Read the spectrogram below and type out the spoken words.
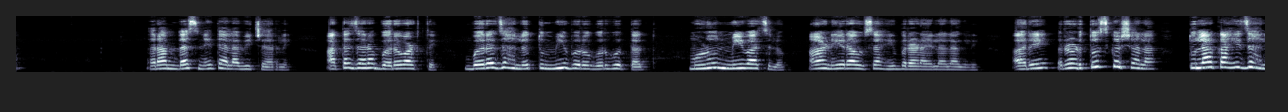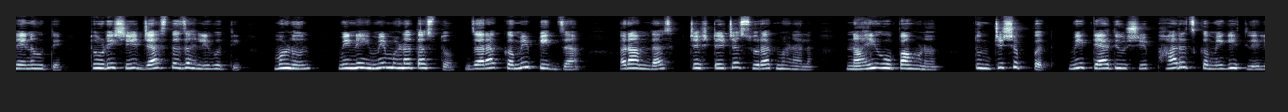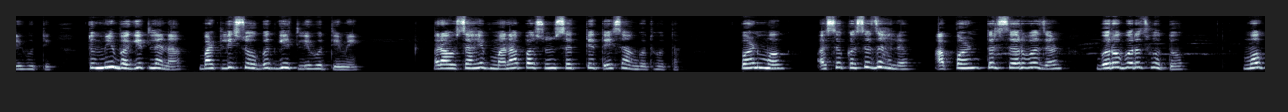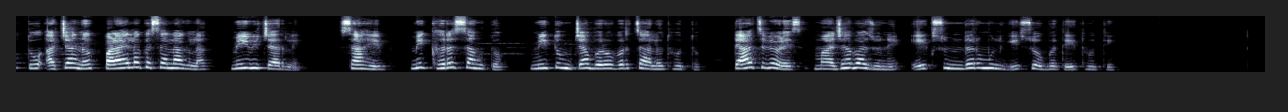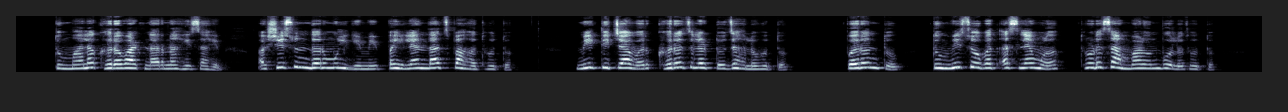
रामदासने त्याला विचारले. आता जरा बरं वाटतंय. बरं झालं तुम्ही बरोबर होतात. म्हणून मी वाचलो आणि रावसाहेब रडायला लागले. अरे रडतोस कशाला? तुला काही झाले नव्हते. थोडीशी जास्त झाली होती. म्हणून मी नेहमी म्हणत असतो जरा कमी पीत जा. रामदास चेष्टेच्या सुरात म्हणाला नाही हो पाहुणं. तुमची शपथ मी त्या दिवशी फारच कमी घेतलेली होती. तुम्ही बघितलं ना बाटली सोबत घेतली होती मी. रावसाहेब मनापासून सत्य ते सांगत होता. पण मग असं कसं झालं? आपण तर सर्वजण बरोबरच होतो. मग तू अचानक पळायला कसा लागला? मी विचारले साहेब मी खरंच सांगतो मी तुमच्या बरोबर चालत होतो. त्याच वेळेस माझ्या बाजूने एक सुंदर मुलगी सोबत येत होती. तुम्हाला खरं वाटणार नाही साहेब. अशी सुंदर मुलगी मी पहिल्यांदाच पाहत होतो. मी तिच्यावर खरंच लट्टू झालो होतो. परंतु तुम्ही सोबत असल्यामुळं थोडं सांभाळून बोलत होतो.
